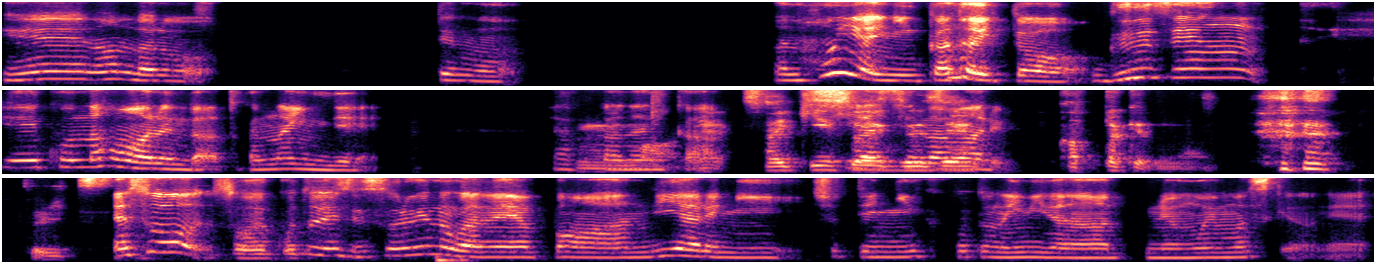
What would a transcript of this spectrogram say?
る。えー、なんだろう。でも、あの本屋に行かないと、偶然、えー、こんな本あるんだとかないんで、やっぱうん何かまあね、最近それ偶然。買ったけどな。いやそうそういうことですよ。そういうのがね、やっぱリアルに書店に行くことの意味だなって、ね、思いますけどね。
